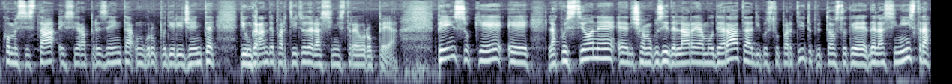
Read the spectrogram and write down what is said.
come si sta e si rappresenta un gruppo dirigente di un grande partito della sinistra europea. Penso che eh, la questione eh, diciamo così, dell'area moderata di questo partito piuttosto che della sinistra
